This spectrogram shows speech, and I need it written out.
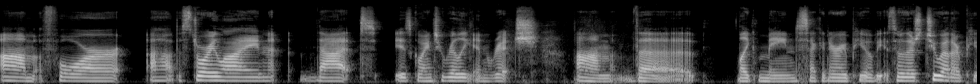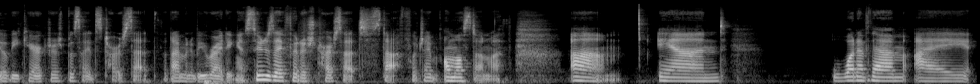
um, for uh, the storyline that is going to really enrich um, the like main secondary POV. So there's two other POV characters besides Tarset that I'm going to be writing as soon as I finish Tarset's stuff, which I'm almost done with. Um, and one of them, I,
